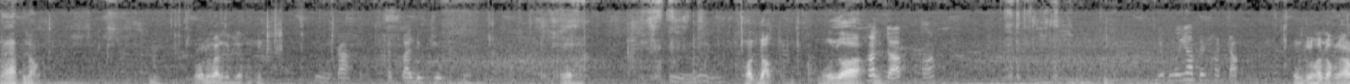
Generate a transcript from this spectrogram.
นะครับพี่น้องอืมโอ้นึกว่าจะเดือดอืมอืมจ้ะไข่ปลาดุกจุกเออ ฮอตดอกหมูยอฮอตดอกอ๋อยุกมือยอเป็นฮอตดอกอืมกินฮอตดอกแล้ว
